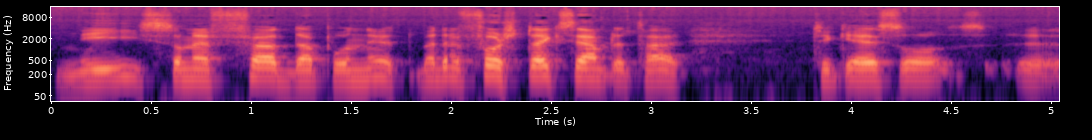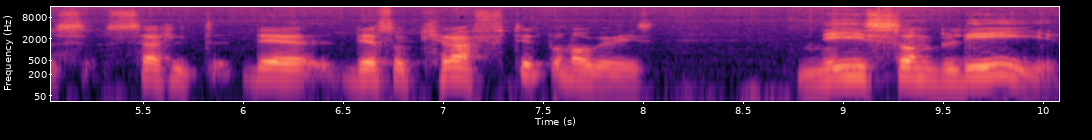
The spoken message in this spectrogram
Ni som är födda på nytt. Men det första exemplet här tycker jag är så eh, särskilt, det, det är så kraftigt på något vis. Ni som blir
